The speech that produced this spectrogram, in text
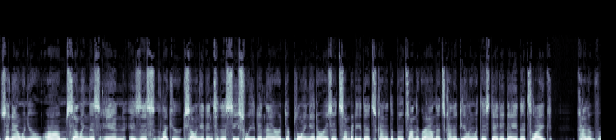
So now, when you're um, selling this in, is this like you're selling it into the C-suite and they're deploying it, or is it somebody that's kind of the boots on the ground that's kind of dealing with this day to day? That's like kind of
